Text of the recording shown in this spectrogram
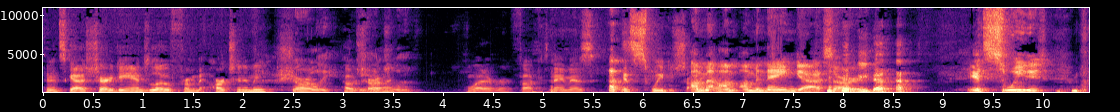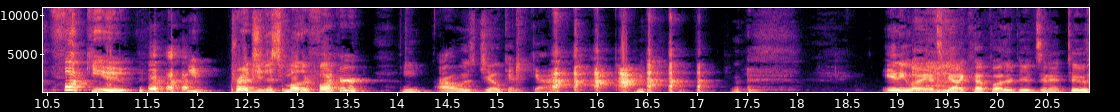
Then it's got Sharlee D'Angelo from Arch Enemy. Charlie. Oh, Charlie. Whatever fuck his name is. It's Swedish. I'm, know. I'm, I'm a name guy, sorry. Yeah. It's Swedish. Fuck you. You prejudiced motherfucker. I was joking. God. anyway, it's got a couple other dudes in it too.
